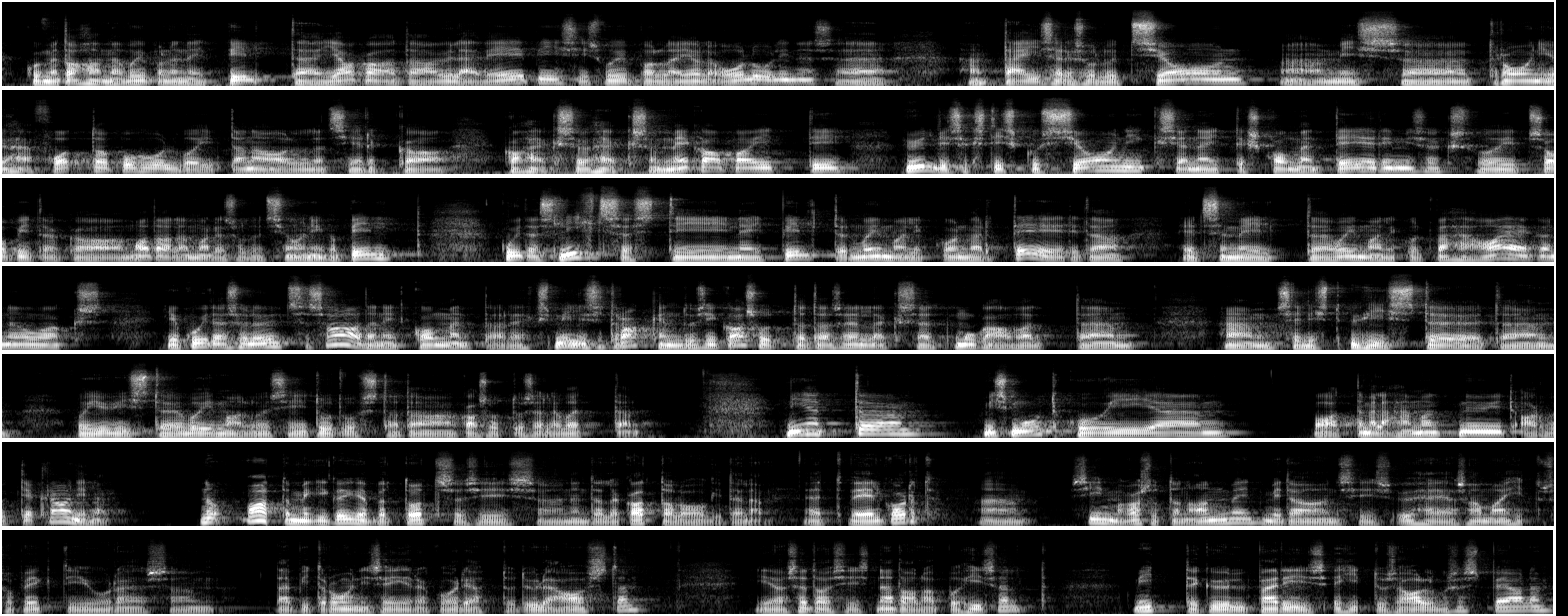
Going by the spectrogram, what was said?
kui me tahame võib-olla neid pilte jagada üle veebi, siis võib-olla ei ole oluline see äh, täisresolutsioon, äh, mis äh, drooni ühe foto puhul võib täna olla circa kaheksa-üheksa megabaiti. üldiseks diskussiooniks ja näiteks kommenteerimiseks võib sobida ka madalama resolutsiooniga pilt. kuidas lihtsasti neid pilte on võimalik konverteerida, et see meilt võimalikult vähe aega nõuaks ja kuidas üleüldse saada neid kommentaare, ehk siis milliseid rakendusi kasutada selleks, et mugavalt Ähm, sellist ühistööd ähm, või ühistöö võimalusi tutvustada, kasutusele võtta. nii et äh, mis muud, kui ähm, vaatame lähemalt nüüd arvutiekraanile. no vaatamegi kõigepealt otsa siis äh, nendele kataloogidele, et veel kord, äh, siin ma kasutan andmeid, mida on siis ühe ja sama ehitusobjekti juures läbi drooniseire korjatud üle aasta ja seda siis nädalapõhiselt, mitte küll päris ehituse algusest peale,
